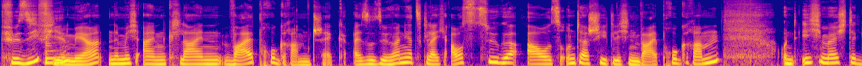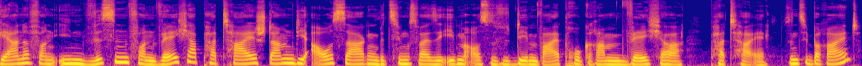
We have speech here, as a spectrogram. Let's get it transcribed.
für Sie vielmehr, mhm. nämlich einen kleinen Wahlprogrammcheck. Also Sie hören jetzt gleich Auszüge aus unterschiedlichen Wahlprogrammen und ich möchte gerne von Ihnen wissen, von welcher Partei stammen die Aussagen beziehungsweise eben aus dem Wahlprogramm welcher Partei. Sind Sie bereit?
